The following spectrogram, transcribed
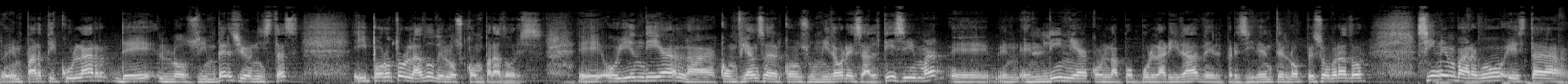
en particular de los inversionistas y por otro lado de los compradores. hoy en día la confianza del consumidor es altísima, en, en línea con la popularidad del presidente López Obrador. Sin embargo, esta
